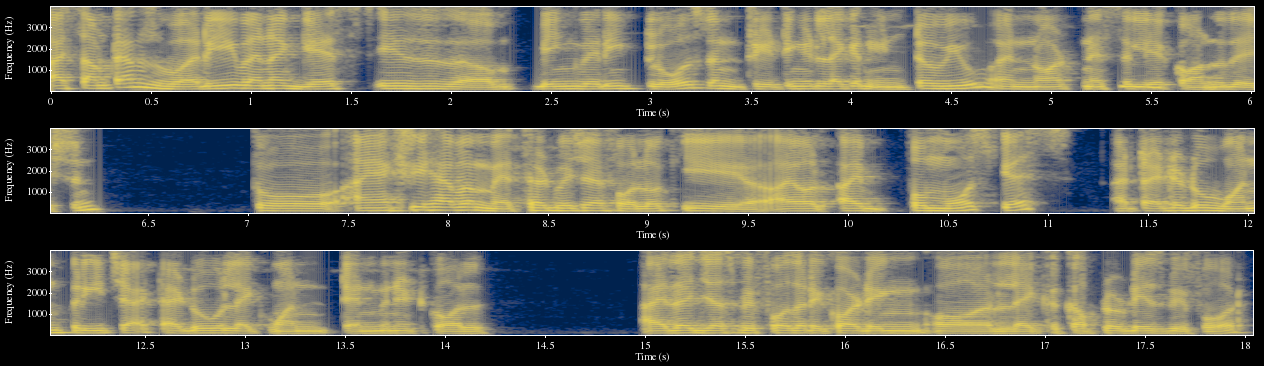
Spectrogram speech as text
I sometimes worry when a guest is uh, being very closed and treating it like an interview and not necessarily mm-hmm. a conversation. So I actually have a method which I follow. Ki I, I for most guests, I try to do one pre-chat. I do like one 10 minute call, either just before the recording or like a couple of days before.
